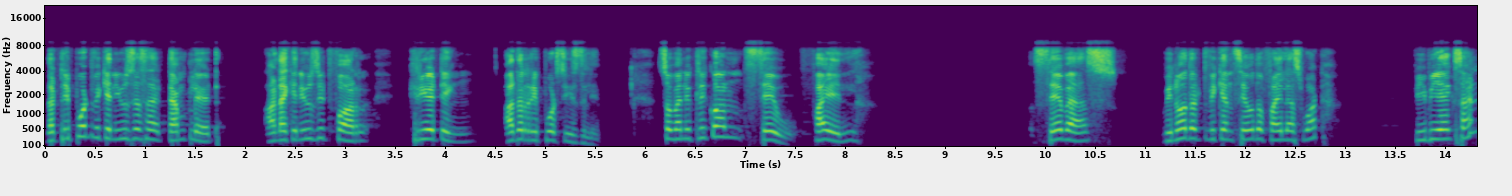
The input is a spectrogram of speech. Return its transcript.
That report we can use as a template and I can use it for creating other reports easily. So when you click on save file, save as, we know that we can save the file as what? PBIX and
